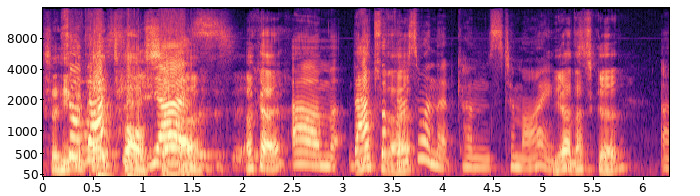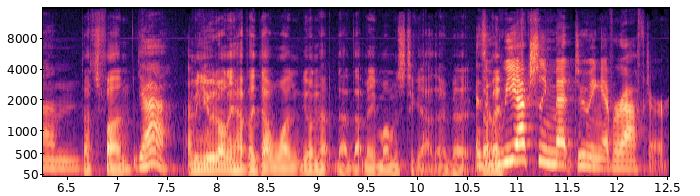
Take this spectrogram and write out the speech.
So he So could Tulsa. yes. Okay. Um, that's the that. first one that comes to mind. yeah, that's good. Um, That's fun. yeah. I mean, you would only have like that one. You don't have that, that many moments together, but So we actually met doing Ever After.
